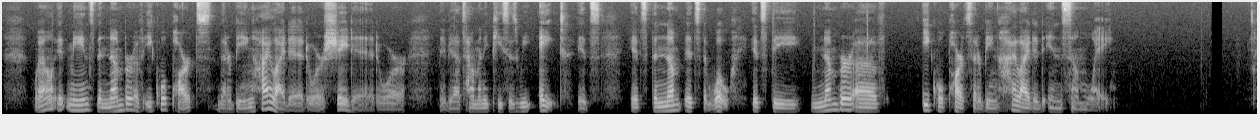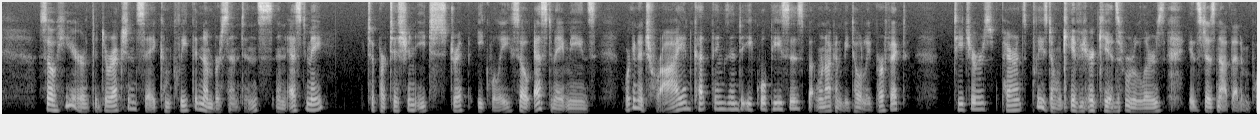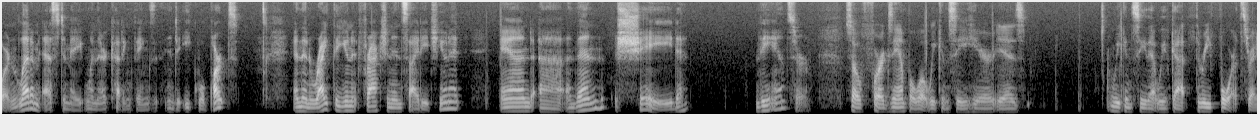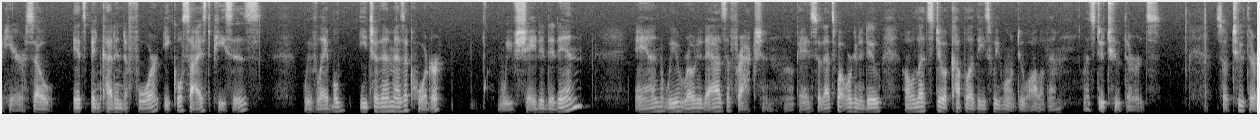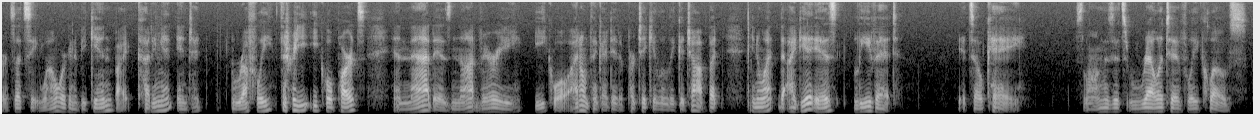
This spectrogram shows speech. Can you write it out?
Well, it means the number of equal parts that are being highlighted or shaded or maybe that's how many pieces we ate. It's it's the num it's the whoa, it's the number of equal parts that are being highlighted in some way. So here, the directions say complete the number sentence and estimate to partition each strip equally. So estimate means we're going to try and cut things into equal pieces, but we're not going to be totally perfect. Teachers, parents, please don't give your kids rulers. It's just not that important. Let them estimate when they're cutting things into equal parts. And then write the unit fraction inside each unit. And, uh, and then shade the answer. So for example, what we can see here is we can see that we've got 3 fourths right here. So it's been cut into four equal sized pieces. We've labeled each of them as a quarter. We've shaded it in and we wrote it as a fraction. Okay, so that's what we're going to do. Oh, let's do a couple of these. We won't do all of them. Let's do 2 thirds. So 2 thirds, let's see. Well, we're going to begin by cutting it into roughly three equal parts, and that is not very equal. I don't think I did a particularly good job, but you know what? The idea is leave it. It's okay as long as it's relatively close.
